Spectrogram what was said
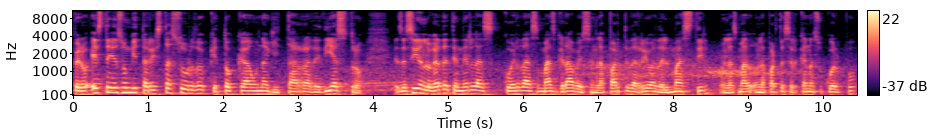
Pero este es un guitarrista zurdo que toca una guitarra de diestro. Es decir, en lugar de tener las cuerdas más graves en la parte de arriba del mástil o en, las, en la parte cercana a su cuerpo,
